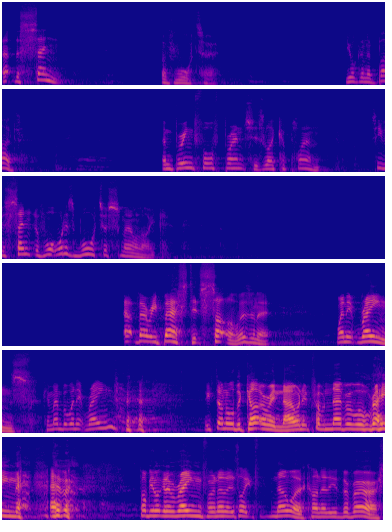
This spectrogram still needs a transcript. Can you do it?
At the scent of water, you're going to bud and bring forth branches like a plant. See, the scent of what? What does water smell like? At very best, it's subtle, isn't it? When it rains, can you remember when it rained? We've done all the guttering now, and it probably never will rain ever. It's probably not going to rain for another. It's like Noah, kind of the reverse.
